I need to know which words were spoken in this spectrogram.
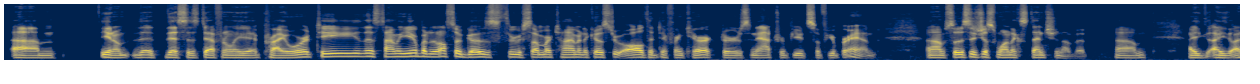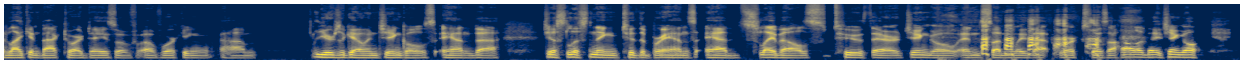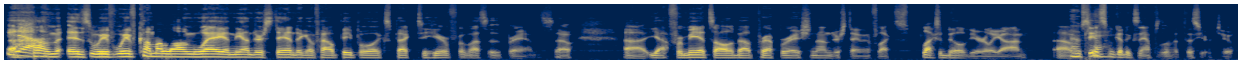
um, you know that this is definitely a priority this time of year but it also goes through summertime and it goes through all the different characters and attributes of your brand. Um, so this is just one extension of it. Um, I, I, I, liken back to our days of, of working um, years ago in jingles and uh, just listening to the brands add sleigh bells to their jingle and suddenly that works as a holiday jingle. Yeah. um, is we've we've come a long way in the understanding of how people expect to hear from us as brands. So uh, yeah, for me, it's all about preparation, understanding flex flexibility early on. Um, okay. Seeing some good examples of it this year too.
